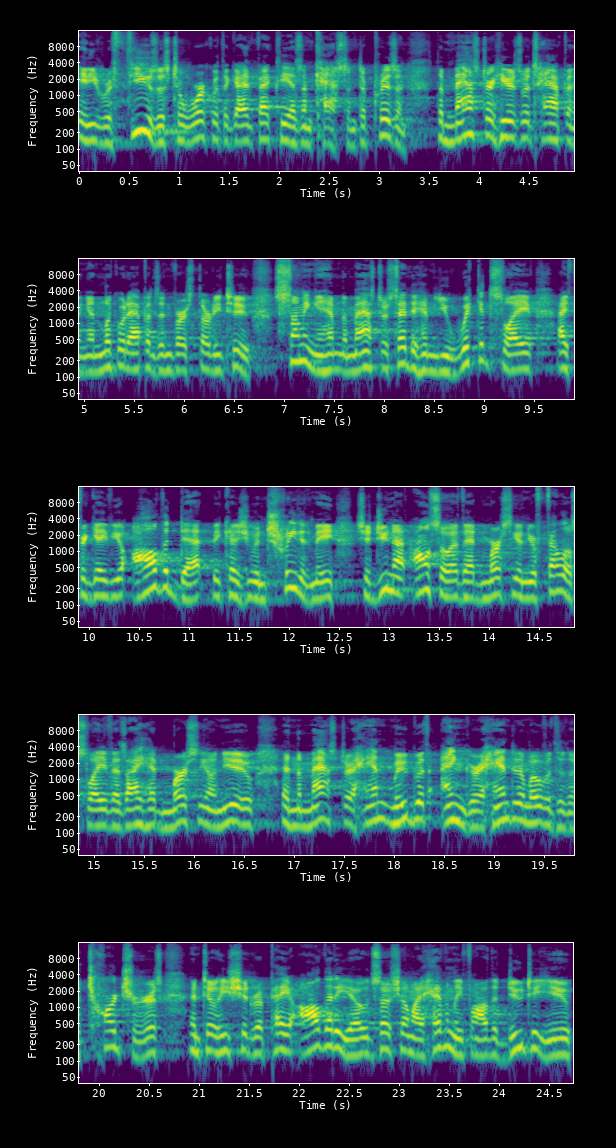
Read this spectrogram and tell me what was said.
and he refuses to work with the guy. In fact, he has him cast into prison. The master hears what's happening, and look what happens in verse 32. Summoning him, the master said to him, You wicked slave, I forgave you all the debt because you entreated me. Should you not also have had mercy on your fellow slave as I had mercy on you? And the master, hand, moved with anger, handed him over to the torturers until he should repay all that he owed. So shall my heavenly Father do to you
